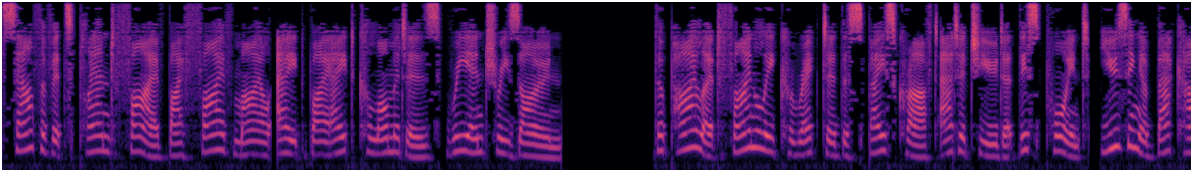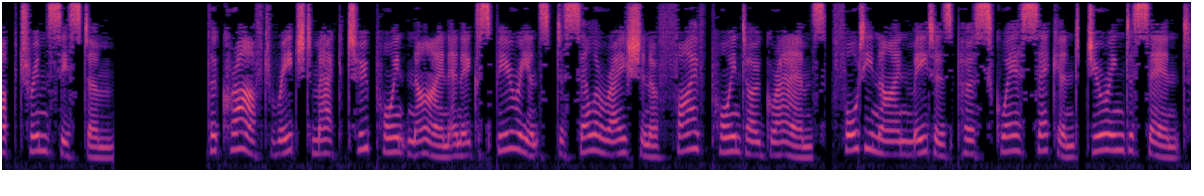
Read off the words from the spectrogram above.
south of its planned 5 by 5 mile 8 by 8 kilometers re-entry zone. The pilot finally corrected the spacecraft attitude at this point, using a backup trim system. The craft reached Mach 2.9 and experienced deceleration of 5.0 grams 49 meters per square second during descent.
